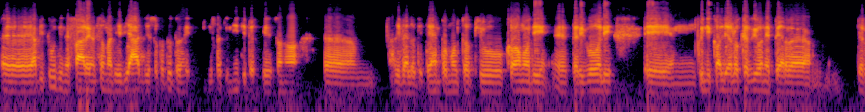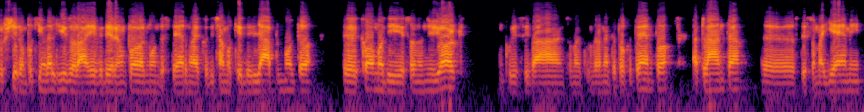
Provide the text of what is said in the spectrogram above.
eh, abitudine fare insomma, dei viaggi, soprattutto negli Stati Uniti perché sono ehm, a livello di tempo molto più comodi eh, per i voli e mm, quindi cogliere l'occasione per, per, uscire un pochino dall'isola e vedere un po' il mondo esterno. Ecco, diciamo che degli hub molto eh, comodi sono New York, in cui si va insomma veramente poco tempo, Atlanta, eh, stesso Miami,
